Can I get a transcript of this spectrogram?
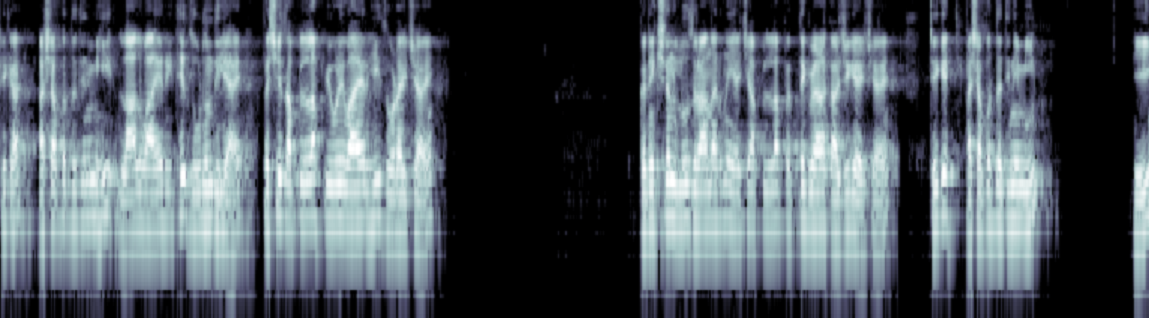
ठीक आहे? अशा पद्धतीने मी ही लाल वायर इथे जोडून दिली आहे. तशीच आपल्याला पिवळी वायर ही जोडायची आहे. कनेक्शन लूज राहणार नाही याची आपल्याला प्रत्येक वेळा काळजी घ्यायची आहे. ठीक आहे? अशा पद्धतीने मी ही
